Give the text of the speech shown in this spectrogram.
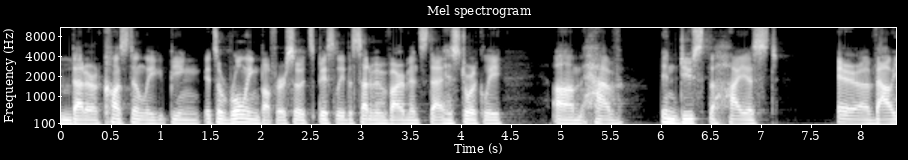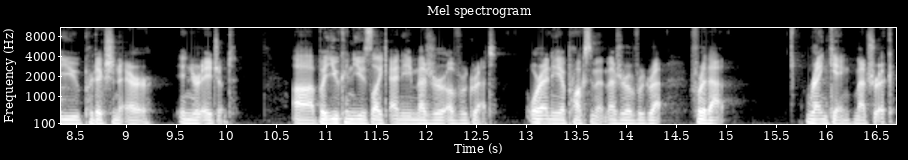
mm. that are constantly being it's a rolling buffer. So it's basically the set of environments that historically um, have induced the highest error, value prediction error in your agent. Uh, but you can use like any measure of regret or any approximate measure of regret for that ranking metric.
